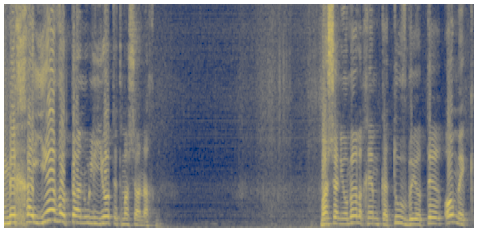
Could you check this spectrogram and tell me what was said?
מחייב אותנו להיות את מה שאנחנו. מה שאני אומר לכם כתוב ביותר עומק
